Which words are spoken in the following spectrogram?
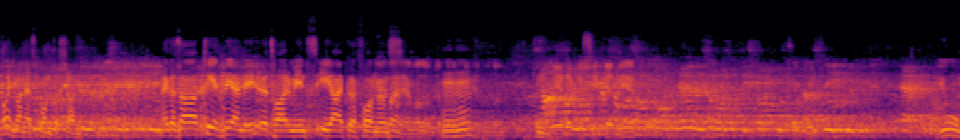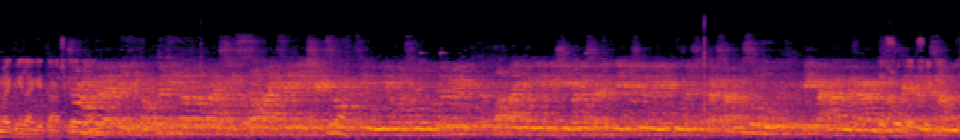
Hogy van ez pontosan? Meg az a két BMW 530 EI Performance. Várjál valamit, uh-huh. mondom. Érdekesség kedvéért. Csak hogy jó megvilágítás legyen. Ez sokat segít.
